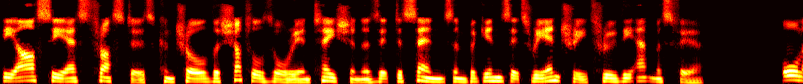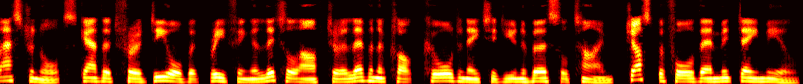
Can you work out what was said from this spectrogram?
The RCS thrusters control the shuttle's orientation as it descends and begins its re-entry through the atmosphere. All astronauts gathered for a deorbit briefing a little after 11 o'clock Coordinated Universal Time, just before their midday meal.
